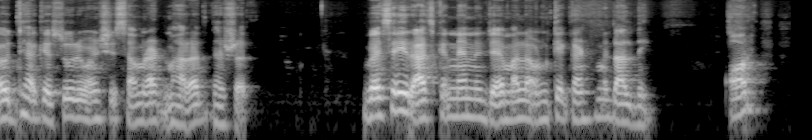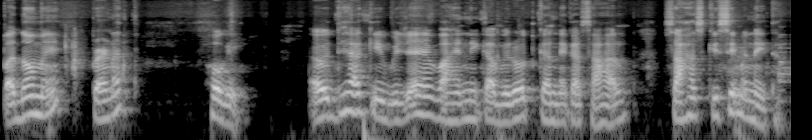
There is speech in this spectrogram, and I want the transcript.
अयोध्या के सूर्यवंशी सम्राट महाराज दशरथ। वैसे ही राजकन्या ने जयमाला उनके कंठ में डाल दी और पदों में प्रणत हो गई। अयोध्या की विजय वाहिनी का विरोध करने का साहस साहस किसी में नहीं था।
